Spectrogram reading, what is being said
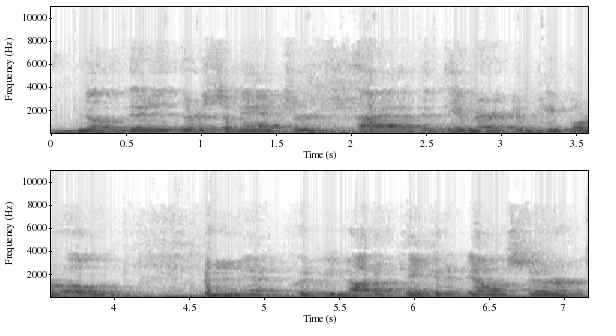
no, there, there's some answers uh, that the American people are owed. and could we not have taken it down sooner?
